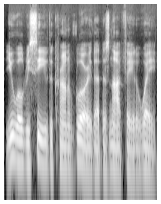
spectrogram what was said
you will receive the crown of glory that does not fade away.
